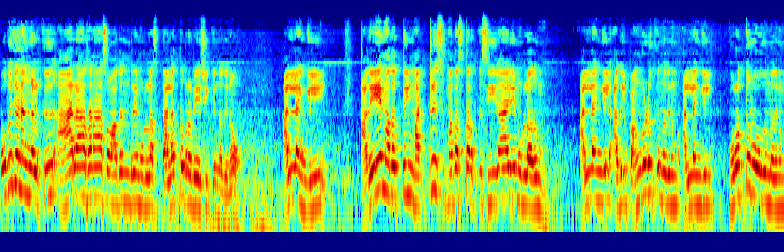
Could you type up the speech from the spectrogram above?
പൊതുജനങ്ങൾക്ക് ആരാധനാ സ്വാതന്ത്ര്യമുള്ള സ്ഥലത്ത് പ്രവേശിക്കുന്നതിനോ അല്ലെങ്കിൽ അതേ മതത്തിൽ മറ്റ് മതസ്ഥർക്ക് സ്വീകാര്യമുള്ളതും അല്ലെങ്കിൽ അതിൽ പങ്കെടുക്കുന്നതിനും അല്ലെങ്കിൽ പുറത്തു പോകുന്നതിനും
